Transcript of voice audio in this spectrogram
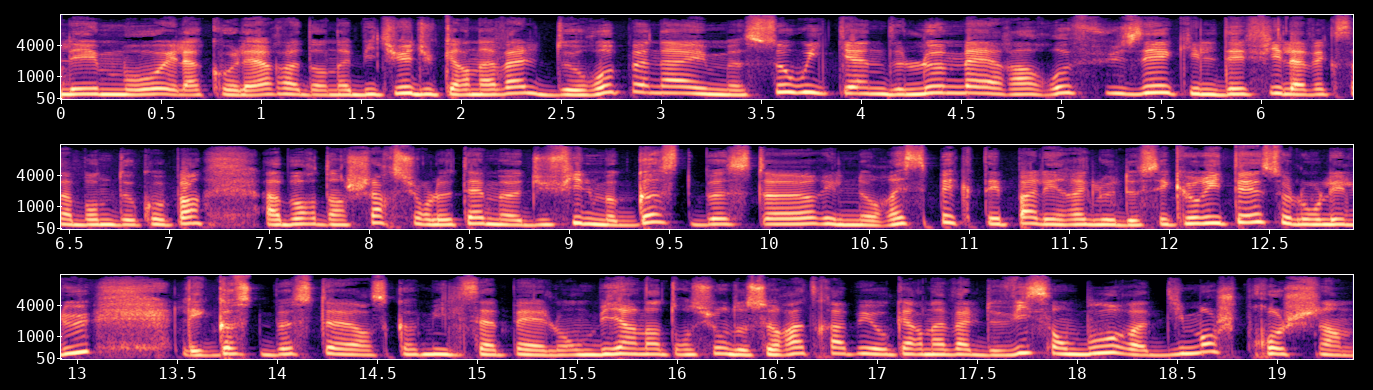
Les mots et la colère d'un habitué du carnaval de Roppenheim. Ce week-end, le maire a refusé qu'il défile avec sa bande de copains à bord d'un char sur le thème du film Ghostbusters. Il ne respectait pas les règles de sécurité, selon l'élu. Les Ghostbusters, comme ils s'appellent, ont bien l'intention de se rattraper au carnaval de Wissembourg dimanche prochain.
